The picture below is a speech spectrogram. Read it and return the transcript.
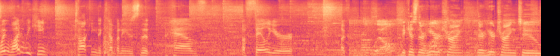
Wait, why do we keep talking to companies that have a failure? Well, Because they're here trying, they're here trying to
